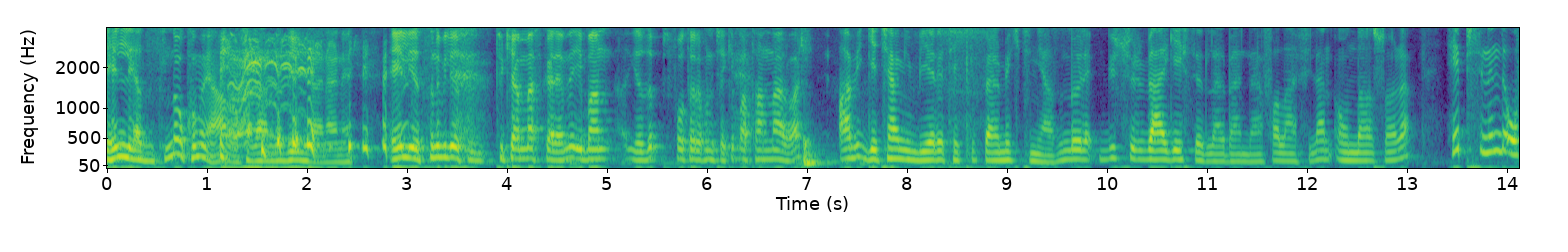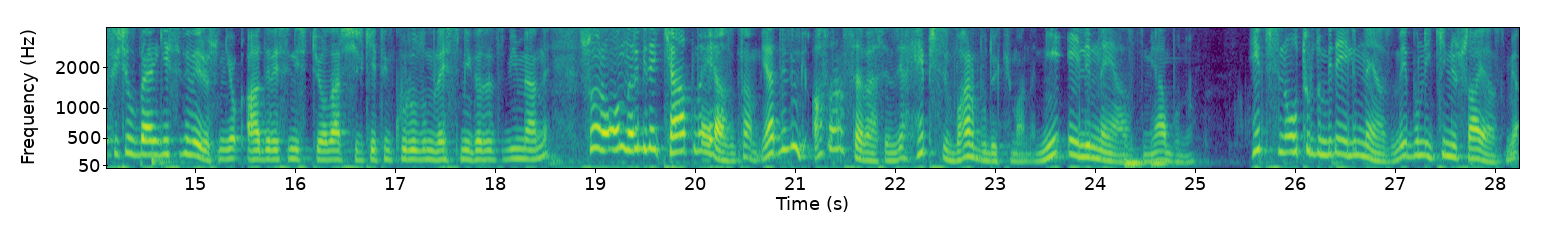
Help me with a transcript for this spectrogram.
el yazısında okumuyor abi o kadar da değil yani. Hani el yazısını biliyorsun tükenmez kalemle IBAN yazıp fotoğrafını çekip atanlar var. Abi geçen gün bir yere teklif vermek için yazdım. Böyle bir sürü belge istediler benden falan filan. Ondan sonra hepsinin de official belgesini veriyorsun. Yok adresini istiyorlar, şirketin kurulum, resmi gazetesi bilmem ne. Sonra onları bir de kağıtla yazdım tamam. Ya dedim ki Allah'ını severseniz ya hepsi var bu dokümanda. Niye elimle yazdım ya bunu? Hepsini oturdum bir de elimle yazdım. Ve bunu iki nüsha yazdım ya.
